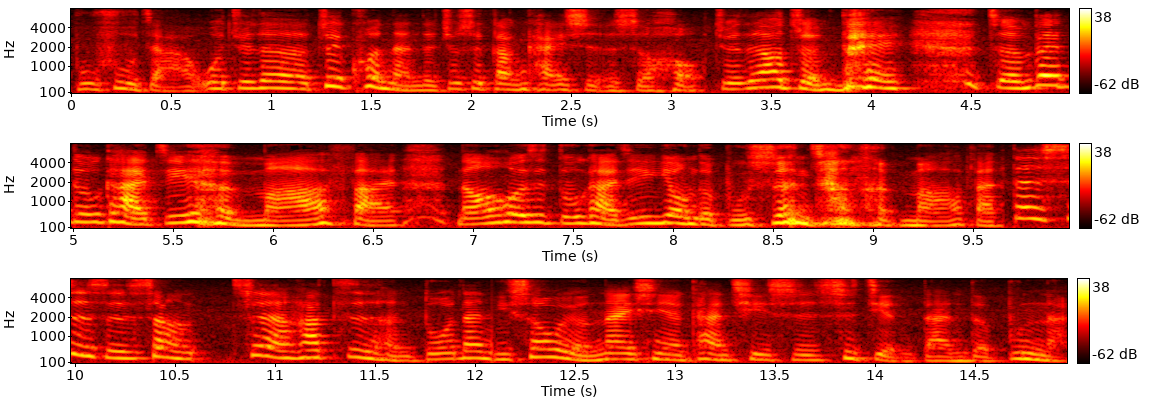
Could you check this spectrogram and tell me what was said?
不复杂。我觉得最困困难的就是刚开始的时候，觉得要准备 准备读卡机很麻烦，然后或是读卡机用的不顺畅很麻烦。但事实上，虽然它字很多，但你稍微有耐心的看，其实是简单的，不难。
